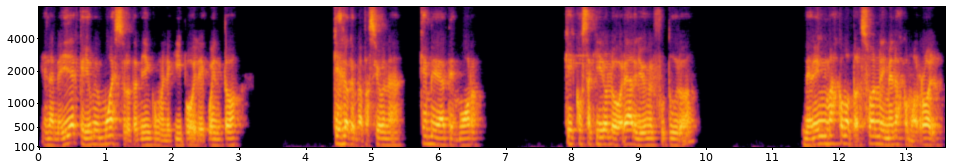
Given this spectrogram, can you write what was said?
En la medida que yo me muestro también con el equipo y le cuento qué es lo que me apasiona, qué me da temor, qué cosa quiero lograr yo en el futuro, me ven más como persona y menos como rol.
